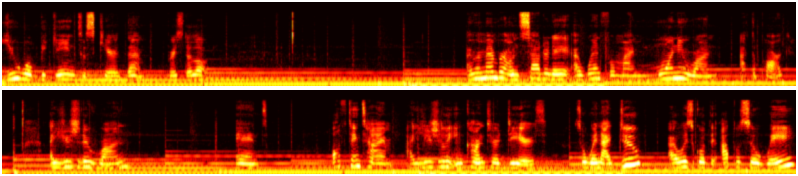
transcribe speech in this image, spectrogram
you will begin to scare them. Praise the Lord. I remember on Saturday, I went for my morning run at the park. I usually run, and oftentimes I usually encounter deers. So when I do, I always go the opposite way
